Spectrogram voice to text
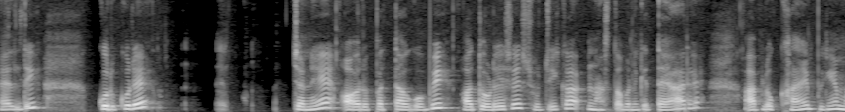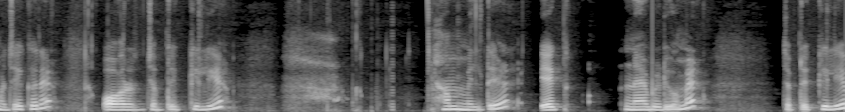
हेल्दी कुरकुरे, चने और पत्ता गोभी और थोड़े से सूजी का नाश्ता बन के तैयार है। आप लोग खाएँ, पिए, मज़े करें और जब तक के लिए हम मिलते हैं एक नए वीडियो में। जब तक के लिए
